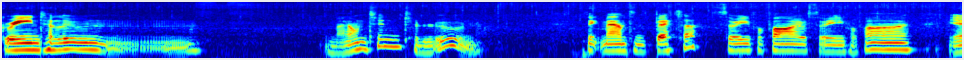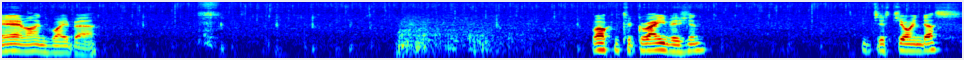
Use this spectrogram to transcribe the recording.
Green Taloon. Mountain Taloon. I think mountain's better. Three for five, three for five. Yeah, mine's way better. Welcome to Grey Vision. You've just joined us.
